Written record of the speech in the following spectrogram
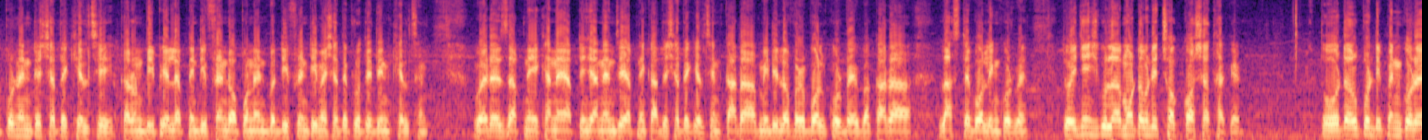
অপোনেন্টের সাথে খেলছি। কারণ বিপিএল আপনি ডিফারেন্ট অপোনেন্ট বা ডিফারেন্ট টিমের সাথে প্রতিদিন খেলছেন। ওয়ারেজ আপনি এখানে, আপনি জানেন যে আপনি কাদের সাথে খেলছেন, কারা মিডিল ওভার বল করবে বা কারা লাস্টে বলিং করবে। তো এই জিনিসগুলো মোটামুটি ছক কষা থাকে। তো ওটার উপর ডিপেন্ড করে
